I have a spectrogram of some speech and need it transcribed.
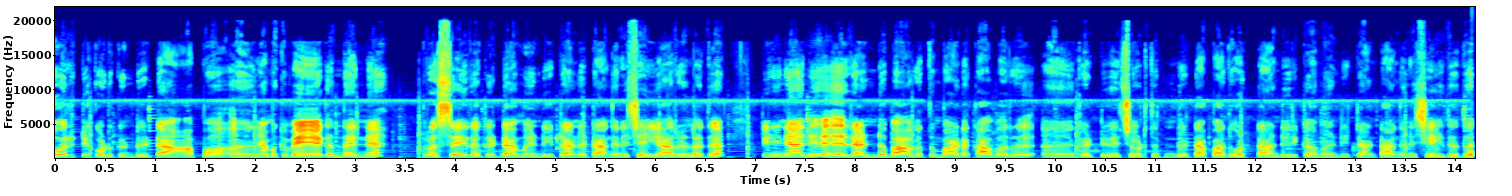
പുരട്ടി കൊടുക്കുന്നുണ്ട് കേട്ടോ അപ്പോൾ നമുക്ക് വേഗം തന്നെ പ്രസ് ചെയ്ത് കിട്ടാൻ വേണ്ടിയിട്ടാണ് കേട്ടോ അങ്ങനെ ചെയ്യാറുള്ളത്. പിന്നെ ഞാൻ രണ്ട് ഭാഗത്തും പാടെ കവറ് കെട്ടി വെച്ച് കൊടുത്തിട്ടുണ്ട് കേട്ടോ അപ്പോൾ അത് ഒട്ടാണ്ടിരിക്കാൻ വേണ്ടിയിട്ടാണ് കേട്ടോ അങ്ങനെ ചെയ്തത്.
